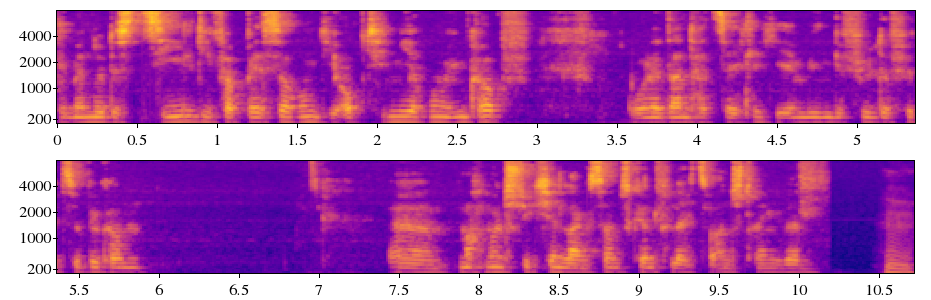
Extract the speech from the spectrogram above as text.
immer nur das Ziel, die Verbesserung, die Optimierung im Kopf, ohne dann tatsächlich irgendwie ein Gefühl dafür zu bekommen, äh, mach mal ein Stückchen langsam, es könnte vielleicht zu anstrengend werden. Hm.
